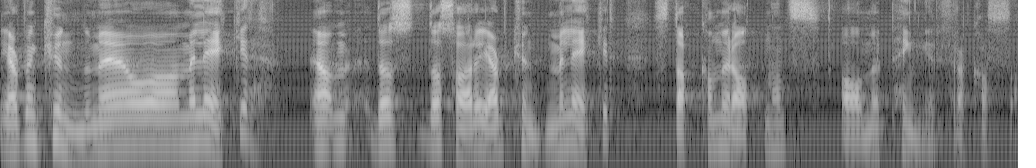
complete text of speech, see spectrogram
hjalp en kunde med, å, med leker. Ja, da, da, Sara hjalp kunden med leker, stakk kameraten hans av med penger fra kassa.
